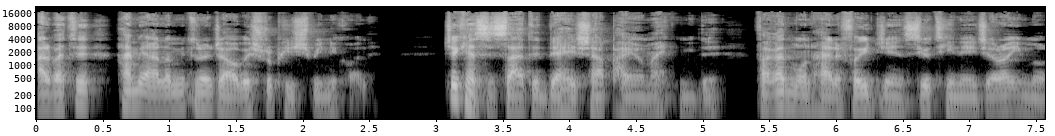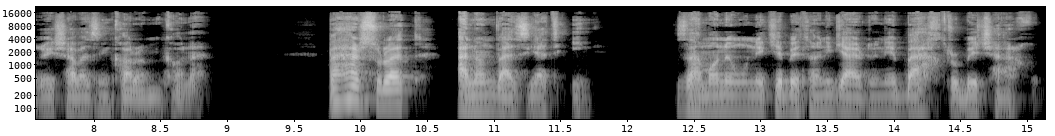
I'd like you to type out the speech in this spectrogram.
البته همین الان می‌تونه جوابش رو پیش بینی کنه. چه کسی ساعت ده شب پیامک میده؟ فقط منحرفای جنسی و تینیجرها این موقع شب از این کارا می‌کنن. به هر صورت الان وضعیت اینه. زمان اونه که بتانی گردونه بخت رو بچرخونه.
